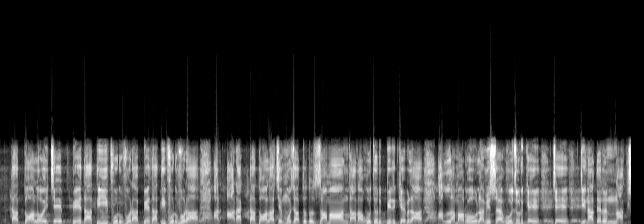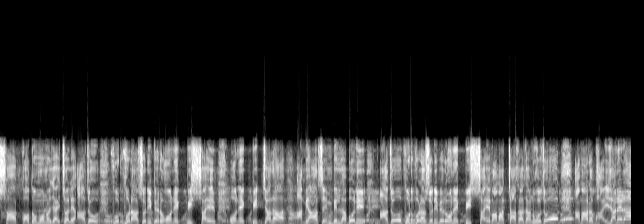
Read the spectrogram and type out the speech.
একটা দল হয়েছে বেদাতি ফুরফুরা বেদাতি ফুরফুরা। আর আর একটা দল আছে মোজাদ্দুজ্জামান দাদা হুজুর পীর কেবলা, আল্লামা রহুল আমির সাহেব হুজুরকে, যে তিনাদের নাকশা কদম অনুযায়ী চলে। আজও ফুরফুরা শরীফের অনেক পীর সাহেব, অনেক পীরজাদা আমি আসিম বিল্লা বলি, আজও ফুরফুরা শরীফের অনেক পীর সাহেব, আমার চাচা যান হুজুর, আমার ভাইজানেরা,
